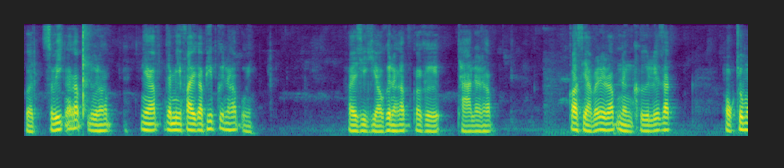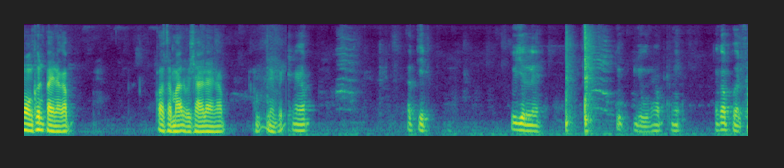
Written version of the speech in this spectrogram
เปิดสวิตช์นะครับ ดูนะครับ เนี่ยครับจะมีไฟกระพริบขึ้นนะครับ อุ้ย ไฟสีเขียวขึ้นนะครับ ก็คือชาร์จแล้วครับ ก็เสียบไว้เลยครับหนึ่งคืนหรือสักหกชั่วโมงขึ้นไปนะครับ ก็สามารถไปใช้ได้นะครับเนี่ยนะครับถ้าติดตู้เย็นเลยอยู่นะครับนี่แล้วก็เปิดไฟ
